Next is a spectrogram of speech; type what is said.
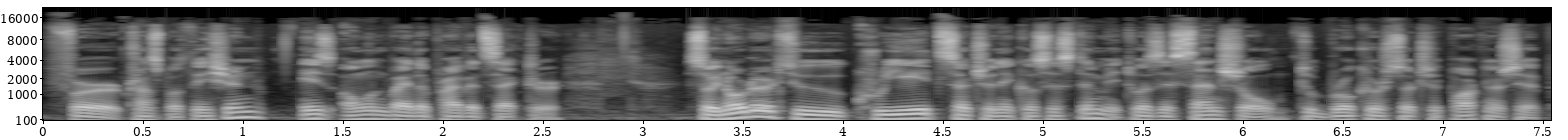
for transportation is owned by the private sector. So, in order to create such an ecosystem, it was essential to broker such a partnership.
